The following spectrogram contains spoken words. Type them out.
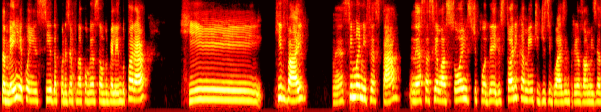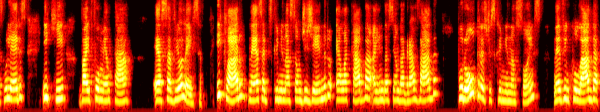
também reconhecida, por exemplo, na Convenção do Belém do Pará, que, que vai né, se manifestar nessas relações de poder historicamente desiguais entre os homens e as mulheres e que vai fomentar essa violência. E claro, né, essa discriminação de gênero, ela acaba ainda sendo agravada por outras discriminações, né, vinculada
